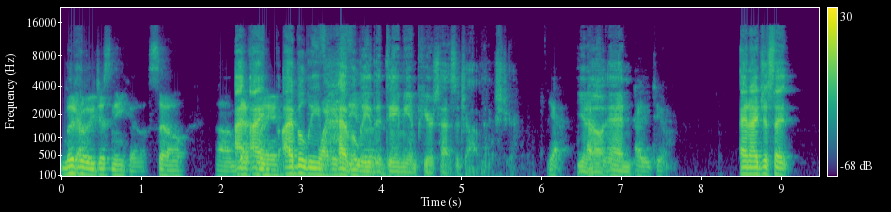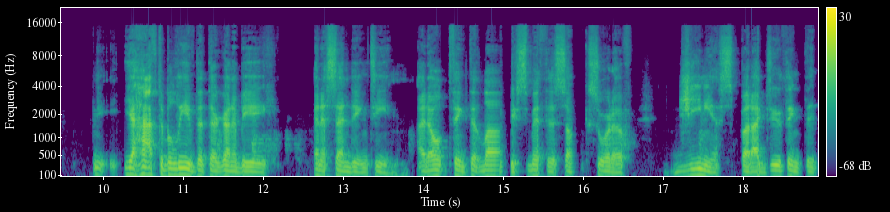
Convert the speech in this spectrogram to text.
literally just Nico. So um, I, I, I believe heavily receiver. that Dameon Pierce has a job next year. Yeah, You know, absolutely. and I do too. and I just say you have to believe that they're going to be an ascending team. I don't think that Lovie Smith is some sort of genius, but I do think that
